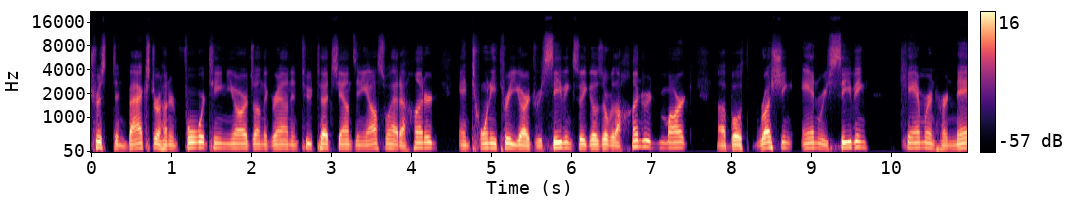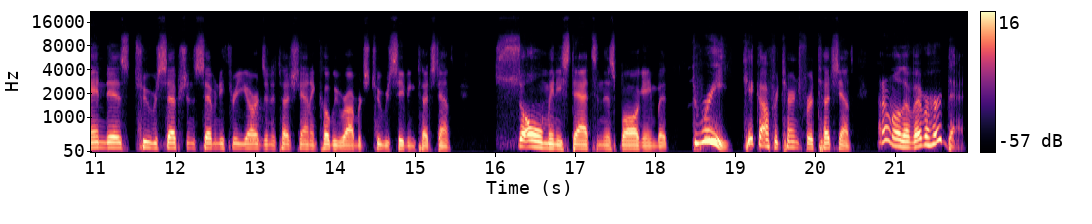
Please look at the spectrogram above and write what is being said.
Tristan Baxter, 114 yards on the ground and two touchdowns. And he also had 123 yards receiving. So he goes over the 100 mark, uh, both rushing and receiving. Cameron Hernandez, two receptions, 73 yards and a touchdown, and Kobe Roberts, two receiving touchdowns. So many stats in this ball game, but three kickoff returns for touchdowns. I don't know that I've ever heard that.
